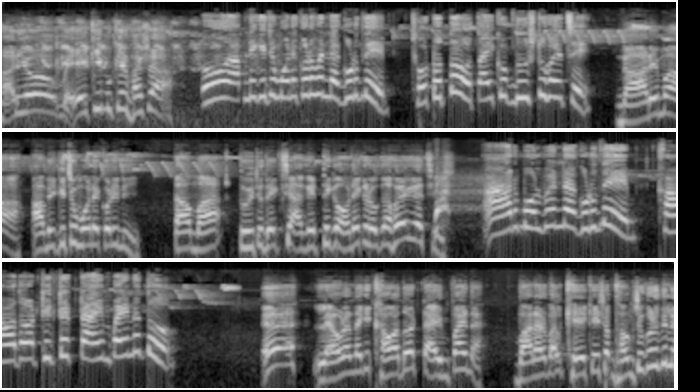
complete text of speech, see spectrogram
হারিওম এ কি মুখের ভাষা? ও আপনি কিছু মনে করবেন না গুরুদেব। ছোট তো তাই খুব দুষ্টু হয়েছে। না রে মা আমি কিছু মনে করিনি। তা মা তুই তো দেখছি আগের থেকে অনেক রোগা হয়ে গেছিস। আর বলবেন না গুরুদেব খাওয়া দাওয়ার ঠিকঠাক টাইম পাই না তো। এ লেওড়া নাকি খাওয়া দাওয়ার টাইম পায় না। বানার বাল খেয়ে খেয়ে সব ধ্বংস করে দিল।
